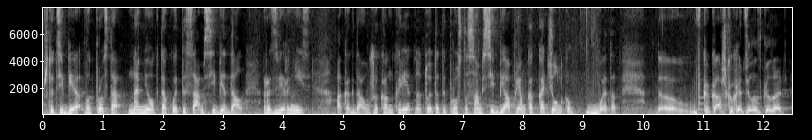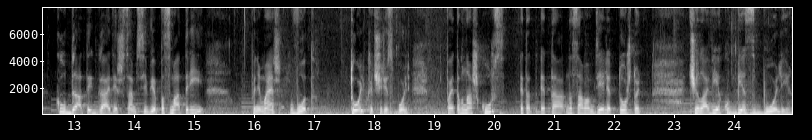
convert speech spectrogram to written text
что тебе вот просто намек такой, ты сам себе дал, развернись. А когда уже конкретно, то это ты просто сам себя, прям как котенка в этот, э, в какашку хотела сказать. Куда ты гадишь сам себе? Посмотри. Понимаешь? Вот. Только через боль. Поэтому наш курс это, это на самом деле то, что человеку без боли,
